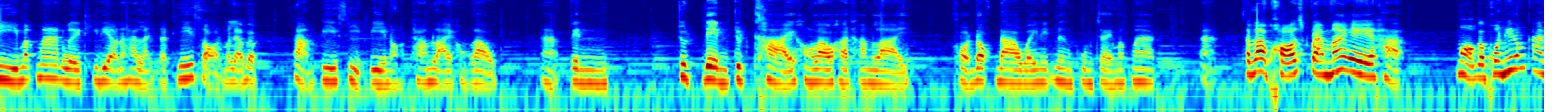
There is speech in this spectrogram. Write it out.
ดีมากๆเลยทีเดียวนะคะ หลังจากที่สอนมาแล้วแบบ 3 ปี 4 ปีเนาะ timeline ของเราอะเป็น จุดเด่นจุดขายของเราค่ะ timeline ขอดอกดาวไว้นิดนึงภูมิใจมากๆอะสำหรับคอร์ส Grammar A ค่ะ เหมาะกับคนที่ต้องการ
